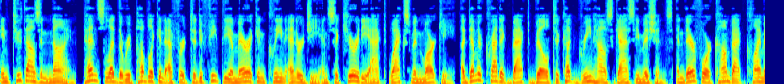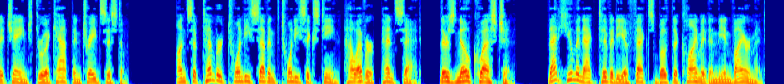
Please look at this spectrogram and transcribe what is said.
In 2009, Pence led the Republican effort to defeat the American Clean Energy and Security Act Waxman-Markey, a Democratic-backed bill to cut greenhouse gas emissions and therefore combat climate change through a cap-and-trade system. On September 27, 2016, however, Pence said, "...there's no question," that human activity affects both the climate and the environment.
